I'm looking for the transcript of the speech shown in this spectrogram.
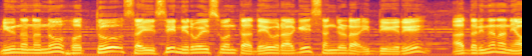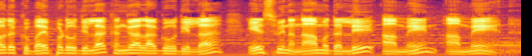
ನೀವು ನನ್ನನ್ನು ಹೊತ್ತು ಸಹಿಸಿ ನಿರ್ವಹಿಸುವಂತ ದೇವರಾಗಿ ಸಂಗಡ ಇದ್ದೀರಿ. ಆದ್ದರಿಂದ ನಾನು ಯಾವುದಕ್ಕೂ ಭಯಪಡುವುದಿಲ್ಲ, ಕಂಗಾಲಾಗುವುದಿಲ್ಲ. ಯೇಸುವಿನ ನಾಮದಲ್ಲಿ ಆಮೇನ್ ಆಮೇನ್.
